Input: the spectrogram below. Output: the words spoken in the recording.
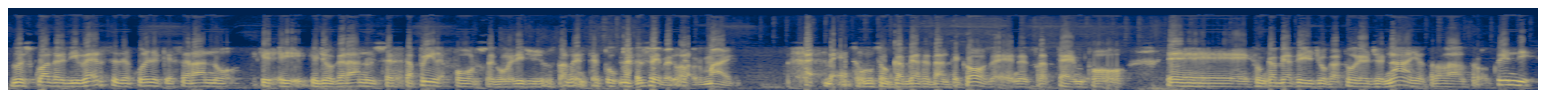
due squadre diverse da quelle che saranno che, eh, che giocheranno il 7 aprile, forse, come dici giustamente tu. Eh, sì, perché ormai Eh, beh, insomma, sono cambiate tante cose nel frattempo, eh, sono cambiati i giocatori a gennaio tra l'altro, quindi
